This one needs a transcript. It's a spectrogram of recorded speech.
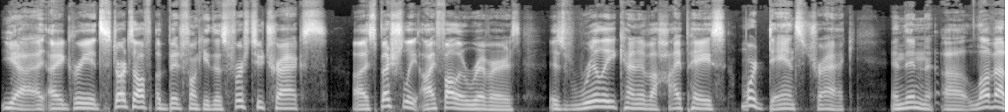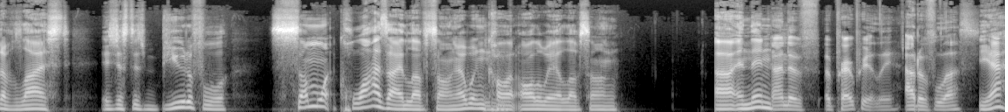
yeah, I, I agree. It starts off a bit funky. Those first two tracks, uh, especially "I Follow Rivers," is really kind of a high pace, more dance track, and then uh, "Love Out of Lust" is just this beautiful, somewhat quasi love song. I wouldn't call it all the way a love song. Uh, and then, kind of appropriately out of lust. yeah,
